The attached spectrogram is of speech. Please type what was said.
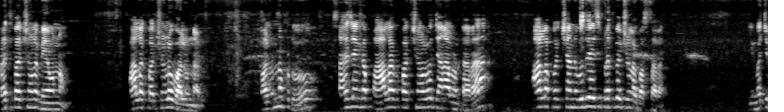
ప్రతిపక్షంలో మేమున్నాం. పాలక పక్షంలో వాళ్ళు ఉన్నారు వాళ్ళు ఉన్నప్పుడు సహజంగా పాలక పక్షంలో జనాలు ఉంటారా పాలక పక్షాన్ని వదిలేసి ప్రతిపక్షంలోకి వస్తారా? ఈ మధ్య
